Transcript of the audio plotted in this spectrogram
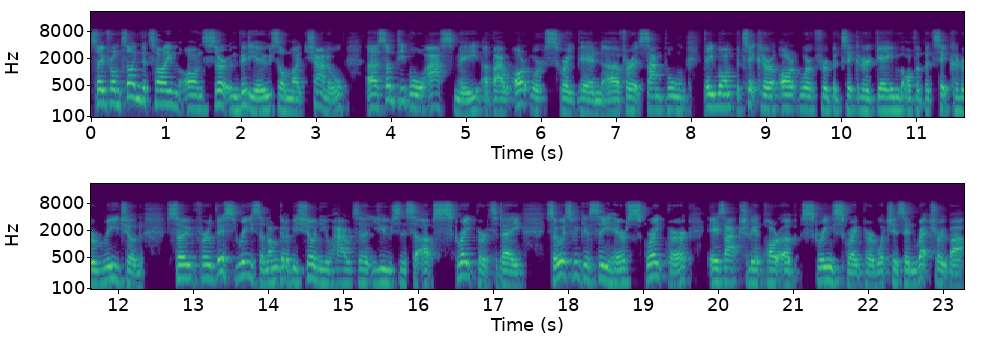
So, from time to time on certain videos on my channel, uh, some people ask me about artwork scraping. Uh, for example, they want particular artwork for a particular game of a particular region. So, for this reason, I'm going to be showing you how to use and set up Skraper today. So, as we can see here, Skraper is actually a part of Screen Scraper, which is in RetroBat.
